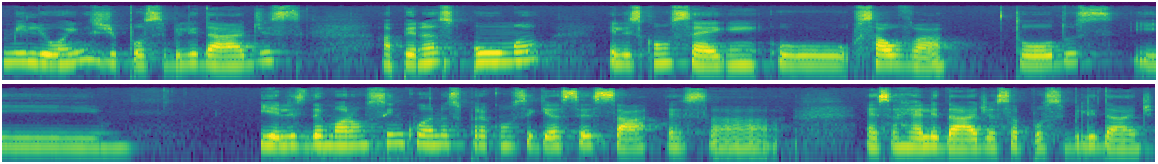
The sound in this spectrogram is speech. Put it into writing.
milhões de possibilidades, apenas uma eles conseguem o salvar todos e e eles demoram cinco anos para conseguir acessar essa, essa realidade, essa possibilidade.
